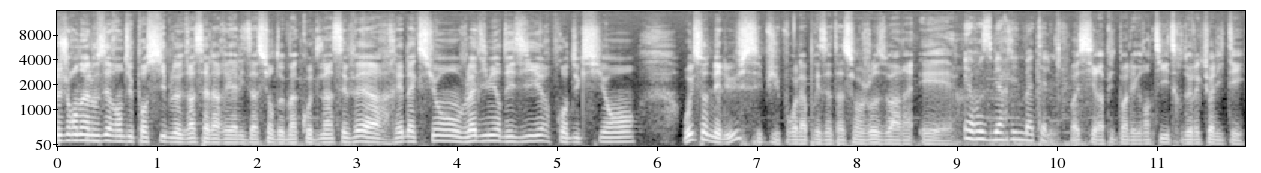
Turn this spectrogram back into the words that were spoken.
journal vous est rendu possible grâce à la réalisation de Macodelin Sévère, rédaction Vladimir Désir, production Wilson Nellus, et puis pour la présentation Josué et... Et Rose Berlin Mattel. Voici rapidement les grands titres de l'actualité.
